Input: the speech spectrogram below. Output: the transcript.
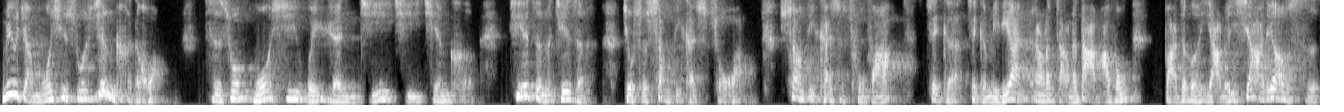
没有讲摩西说任何的话，只说摩西为人极其谦和。接着呢，接着呢，就是上帝开始说话，上帝开始处罚这个这个米利安，让他长了大麻风，把这个亚伦吓得要死，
